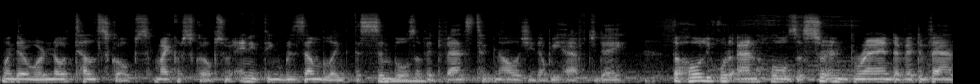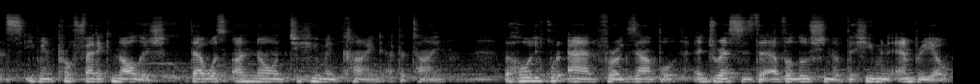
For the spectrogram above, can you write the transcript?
when there were no telescopes, microscopes, or anything resembling the symbols of advanced technology that we have today. The Holy Quran holds a certain brand of advanced, even prophetic knowledge that was unknown to humankind at the time. The Holy Quran, for example, addresses the evolution of the human embryo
